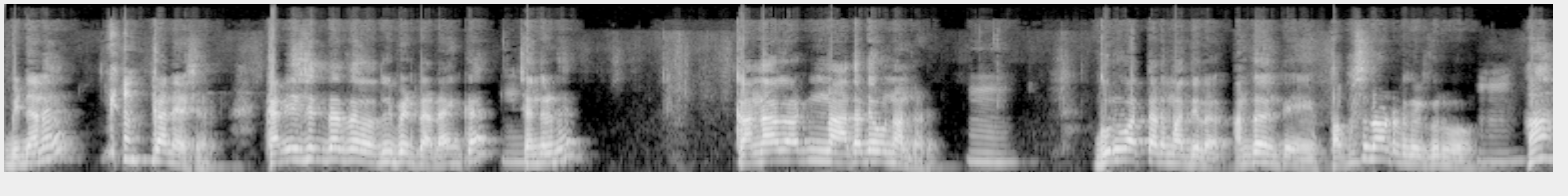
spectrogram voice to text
బిడ్డను కనేశారు కనేసిన తర్వాత వదిలిపెడతాడా ఇంకా చంద్రుడు? కన్నాగాడు నా అతడే ఉండి అంటాడు. గురువు వస్తాడు మధ్యలో. అంత తపస్సులో ఉంటాడు గురువు. ఉమ్, "హా?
